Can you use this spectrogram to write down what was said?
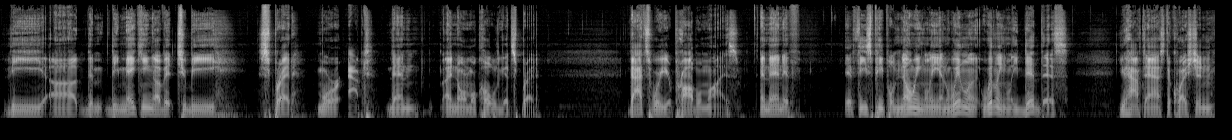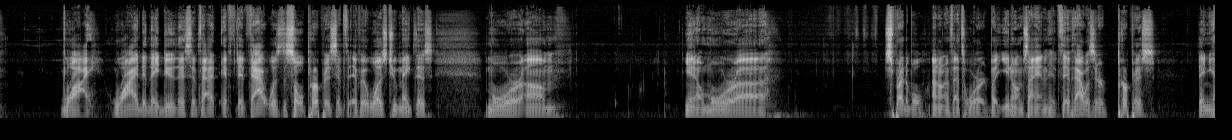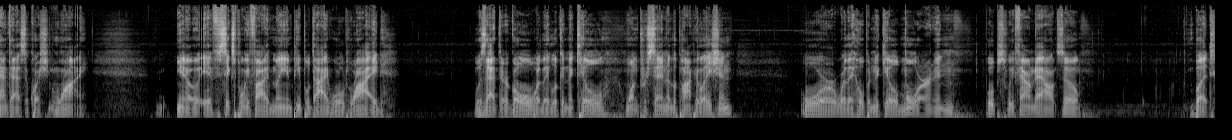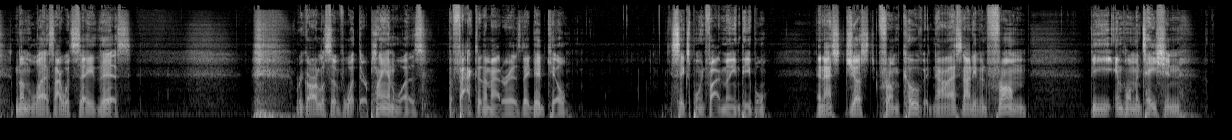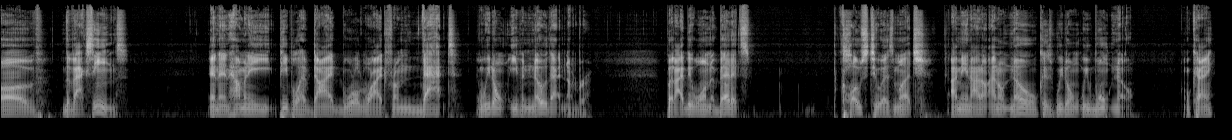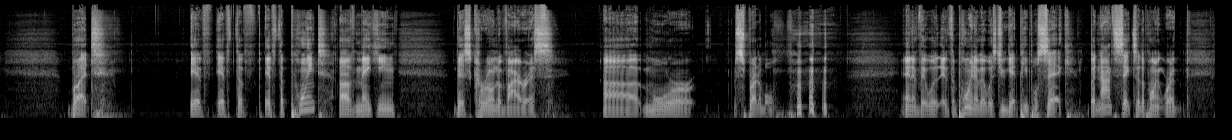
the uh, the the making of it to be spread more apt than a normal cold gets spread. That's where your problem lies. And then if if these people knowingly and will, willingly did this, you have to ask the question why? Why did they do this? If that if if that was the sole purpose, if if it was to make this more um you know, more uh spreadable. I don't know if that's a word, but you know what I'm saying. If if that was their purpose, then you have to ask the question why. You know, if 6.5 million people died worldwide, was that their goal? Were they looking to kill 1% of the population? Or were they hoping to kill more? And whoops, we found out. So, but nonetheless, I would say this regardless of what their plan was, the fact of the matter is they did kill 6.5 million people. And that's just from COVID. Now, that's not even from the implementation of the vaccines. And then how many people have died worldwide from that? And we don't even know that number. But I'd be willing to bet it's close to as much. I mean, I don't I don't know cuz we don't we won't know. Okay? But if if the if the point of making this coronavirus uh, more spreadable, and if it was if the point of it was to get people sick, but not sick to the point where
